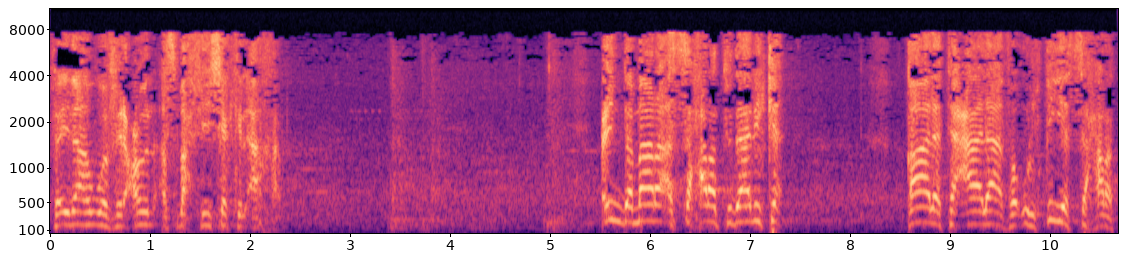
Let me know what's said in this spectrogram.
فإذا هو فرعون أصبح في شكل آخر. عندما رأى السحرة ذلك قال تعالى فألقي السحرة.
